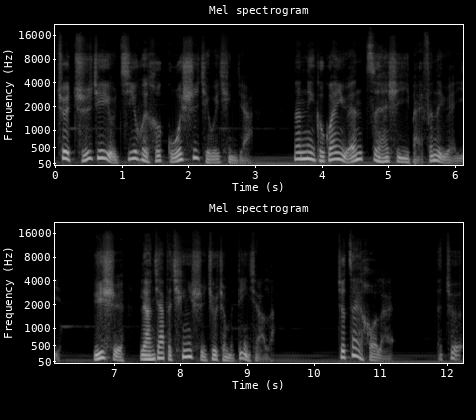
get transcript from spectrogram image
这直接有机会和国师结为亲家。那那个官员自然是一百分的愿意，于是两家的亲事就这么定下了。这再后来，这。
